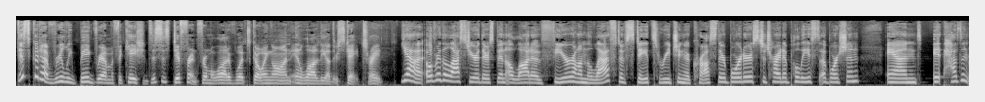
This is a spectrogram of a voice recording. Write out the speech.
This could have really big ramifications. This is different from a lot of what's going on in a lot of the other states, right? Yeah, over the last year, there's been a lot of fear on the left of states reaching across their borders to try to police abortion. And it hasn't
